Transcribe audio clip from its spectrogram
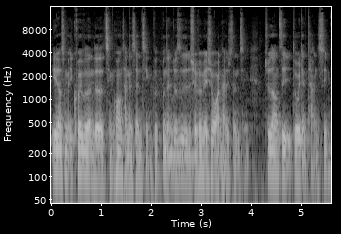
一个叫什么 equivalent 的情况才能申请，不不能就是学分没修完还是申请，就让自己多一点弹性。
